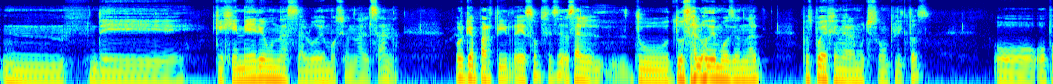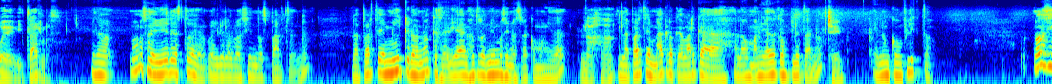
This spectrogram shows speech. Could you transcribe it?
mm, de que genere una salud emocional sana. Porque a partir de eso, pues, es- o sea, tu, tu salud emocional pues puede generar muchos conflictos o, o puede evitarlos. Mira, vamos a dividir esto, bueno, yo lo veo así en dos partes, ¿no? La parte micro, ¿no? Que sería nosotros mismos y nuestra comunidad. Ajá. Y la parte macro que abarca a la humanidad completa, ¿no? Sí. En un conflicto. No sé si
